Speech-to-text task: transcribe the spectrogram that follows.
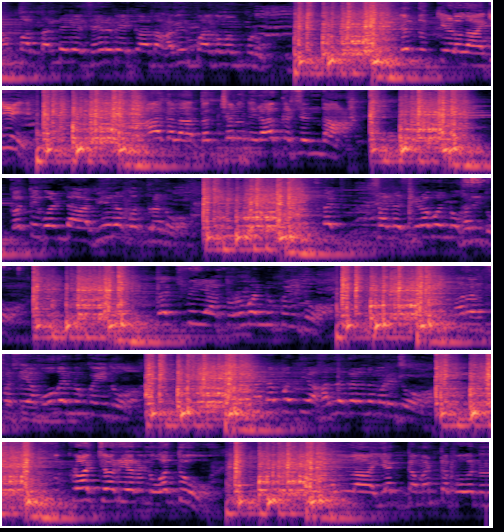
ನಮ್ಮ ತಂದೆಗೆ ಸೇರಬೇಕಾದ ಆವಿರ್ಭಾಗವನ್ನು ಕೊಡು ಎಂದು ಕೇಳಲಾಗಿ ಆಗಲ ದಕ್ಷನು ನಿರಾಕರಿಸಿದ ಕತ್ತಿಗೊಂಡ ವೀರಭದ್ರನು ಸಣ್ಣ ಶಿರವನ್ನು ಹರಿದು ಲಕ್ಷ್ಮಿಯ ತುರುವನ್ನು ಕೊಯ್ದು, ಸರಸ್ವತಿಯ ಮೂಗನ್ನು ಕೊಯ್ದು, ಗಣಪತಿಯ ಹಲ್ಲಗಳನ್ನು ಮುರಿದು, ಶುಕ್ರಾಚಾರ್ಯರನ್ನು ಒದ್ದು, ಎಲ್ಲ ಯಜ್ಞ ಮಂಟಪವನ್ನು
